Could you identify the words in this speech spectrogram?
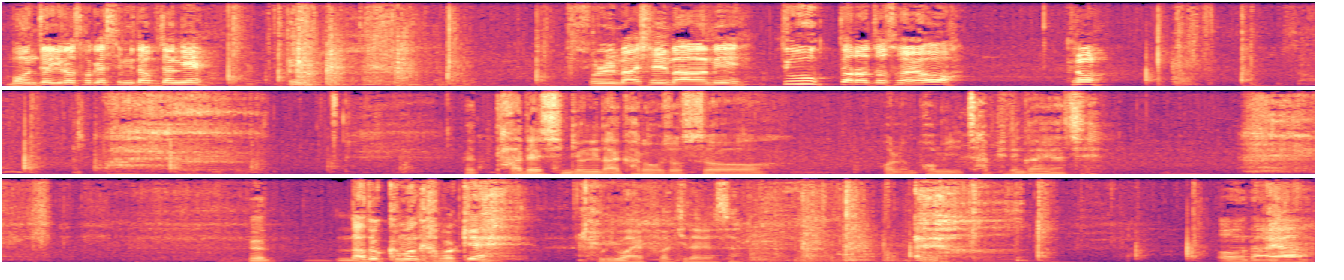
먼저 일어서겠습니다, 부장님. 술 마실 마음이 뚝 떨어져서요. 그럼 다들 신경이 날카로워졌어. 얼른 범인이 잡히든가 해야지. 그, 나도 그만 가볼게. 우리 와이프가 기다려서. 어, 나야.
